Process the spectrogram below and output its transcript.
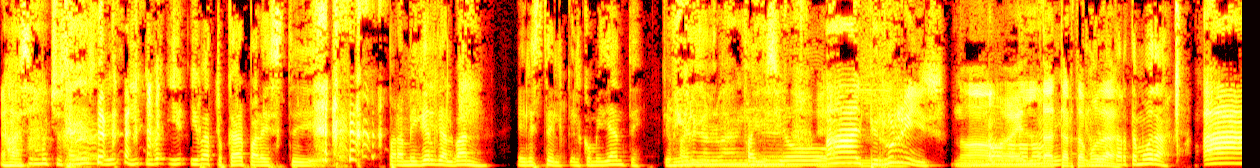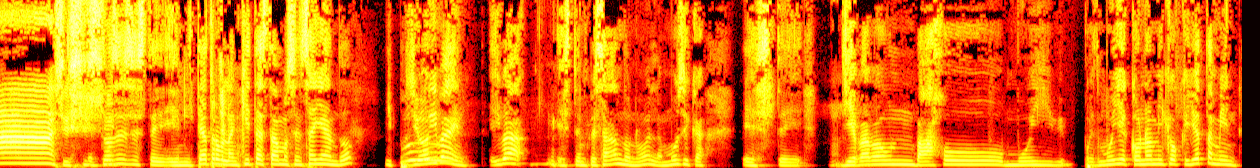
hace muchos años iba, a tocar para este, para Miguel Galván, el este, el, el comediante que Miguel falle- Galván. falleció. Ah, el pirurris. No, el- la mi- tartamuda. la tartamuda. Ah, sí, sí, sí. Entonces, este, en el Teatro Blanquita estábamos ensayando y pues yo iba, en- iba, este, empezando, ¿no? En la música, este, llevaba un bajo muy, pues muy económico que yo también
